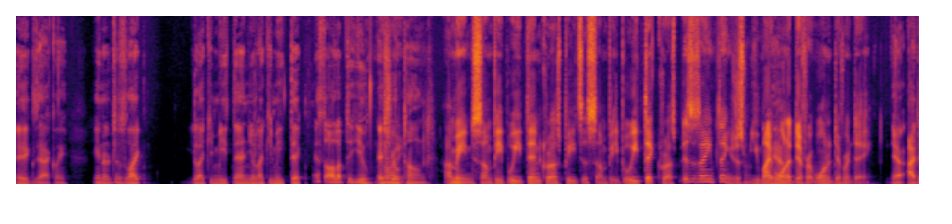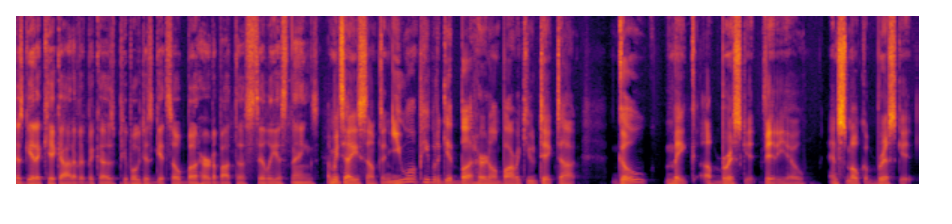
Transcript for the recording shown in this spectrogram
exactly. You know, just like you like your meat thin, you like your meat thick. It's all up to you. It's your tongue. I mean, some people eat thin crust pizza. Some people eat thick crust. It's the same thing. It's just you might Yeah. want a different one a different day. Yeah, I just get a kick out of it because people just get so butthurt about the silliest things. Let me tell you something. You want people to get butthurt on barbecue TikTok? Go make a brisket video and smoke a brisket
